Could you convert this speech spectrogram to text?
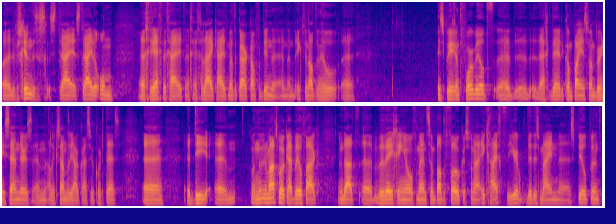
eh, de verschillende strijden om eh, gerechtigheid en gelijkheid met elkaar kan verbinden. En, ik vind dat een heel uh, inspirerend voorbeeld. Eigenlijk de, campagnes van Bernie Sanders en Alexandria Ocasio-Cortez. die, um, normaal gesproken hebben we heel vaak inderdaad bewegingen of mensen een bepaalde focus. Van nou, ik ga echt hier, dit is mijn speelpunt.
